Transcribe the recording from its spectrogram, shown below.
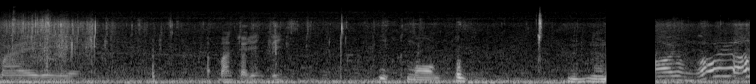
tao mai vì Bắt bán cho dân tí ថ្មងពុក Ôi, còn ngói đó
